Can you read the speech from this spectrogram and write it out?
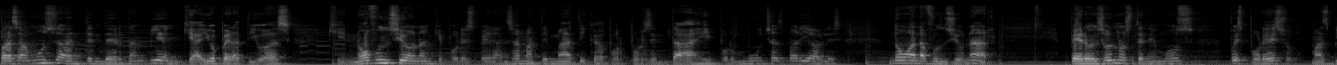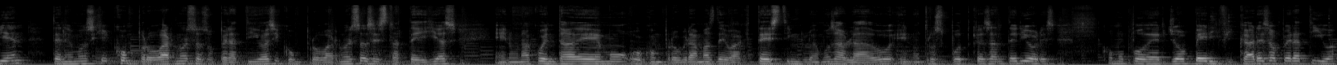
pasamos a entender también que hay operativas que no funcionan, que por esperanza matemática, por porcentaje y por muchas variables no van a funcionar. Pero eso nos tenemos, pues por eso, más bien tenemos que comprobar nuestras operativas y comprobar nuestras estrategias en una cuenta demo o con programas de backtesting, lo hemos hablado en otros podcasts anteriores cómo poder yo verificar esa operativa.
